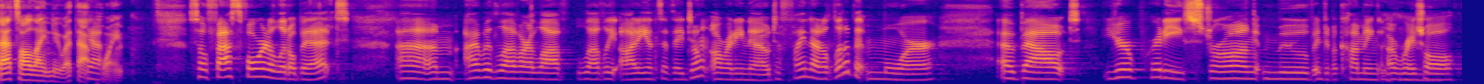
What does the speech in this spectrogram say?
That's all I knew at that Yeah. point. So fast forward a little bit. Um, I would love our love, lovely audience, if they don't already know, to find out a little bit more about your pretty strong move into becoming a Mm-hmm. racial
